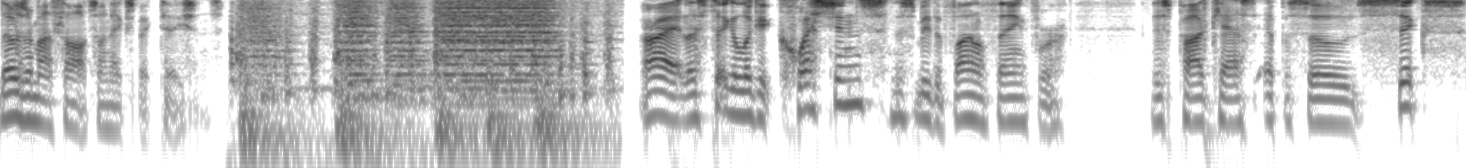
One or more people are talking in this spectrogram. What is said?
Those are my thoughts on expectations. All right, let's take a look at questions. This will be the final thing for this podcast, episode six.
